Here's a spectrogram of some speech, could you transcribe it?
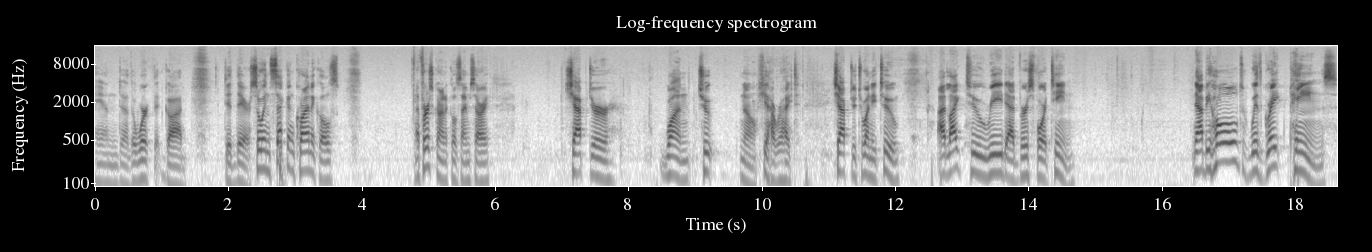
and uh, the work that God did there. So in Second Chronicles, uh, First Chronicles, I'm sorry, chapter 1, 2, no, yeah, right, chapter 22, I'd like to read at verse 14. Now behold, with great pains,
